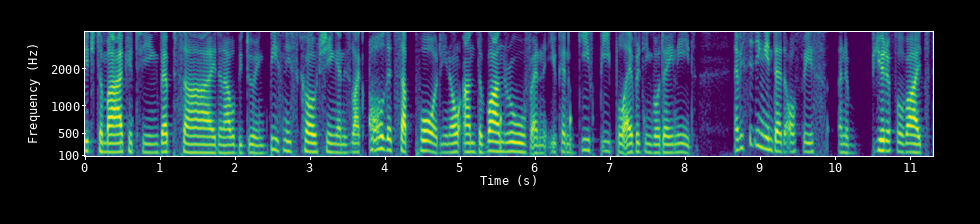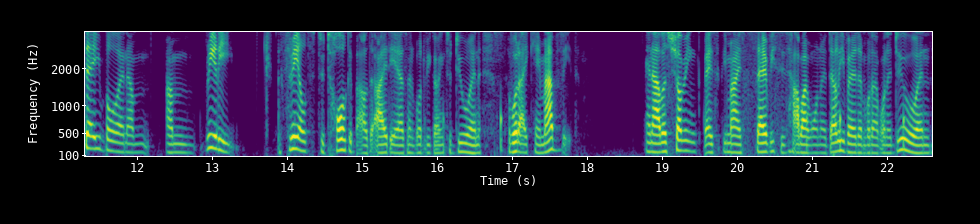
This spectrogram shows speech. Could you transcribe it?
digital marketing, website, and I will be doing business coaching and it's like all that support, you know, under one roof and you can give people everything what they need. And we're sitting in that office on a beautiful white table and I'm I'm really thrilled to talk about the ideas and what we're going to do and what I came up with. And I was showing basically my services, how I want to deliver it and what I want to do. And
